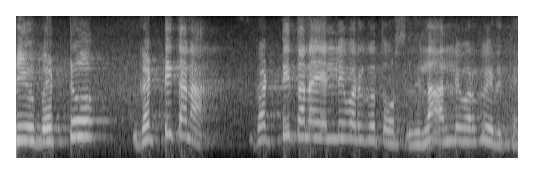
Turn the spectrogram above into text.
ನೀವು ಬೆಟ್ಟು ಗಟ್ಟಿತನ ಗಟ್ಟಿತನ ಎಲ್ಲಿವರೆಗೂ ತೋರಿಸೋದಿಲ್ಲ, ಅಲ್ಲಿವರೆಗೂ ಇರುತ್ತೆ.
